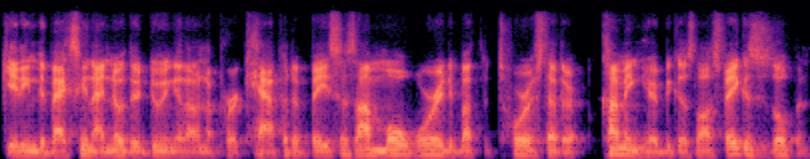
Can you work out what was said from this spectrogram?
getting the vaccine. I know they're doing it on a per capita basis. I'm more worried about the tourists that are coming here because Las Vegas is open.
